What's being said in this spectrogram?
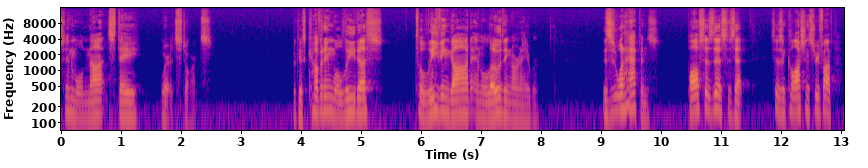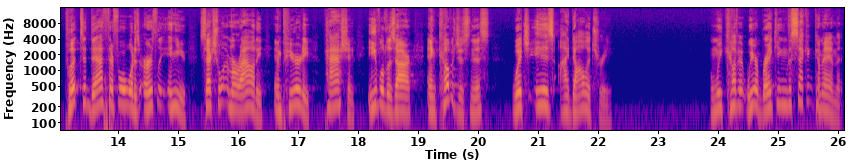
sin will not stay where it starts because coveting will lead us to leaving God and loathing our neighbor. This is what happens. Paul says this is that he says in Colossians 3 5, put to death, therefore, what is earthly in you sexual immorality, impurity, passion, evil desire, and covetousness, which is idolatry. When we covet, we are breaking the second commandment.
